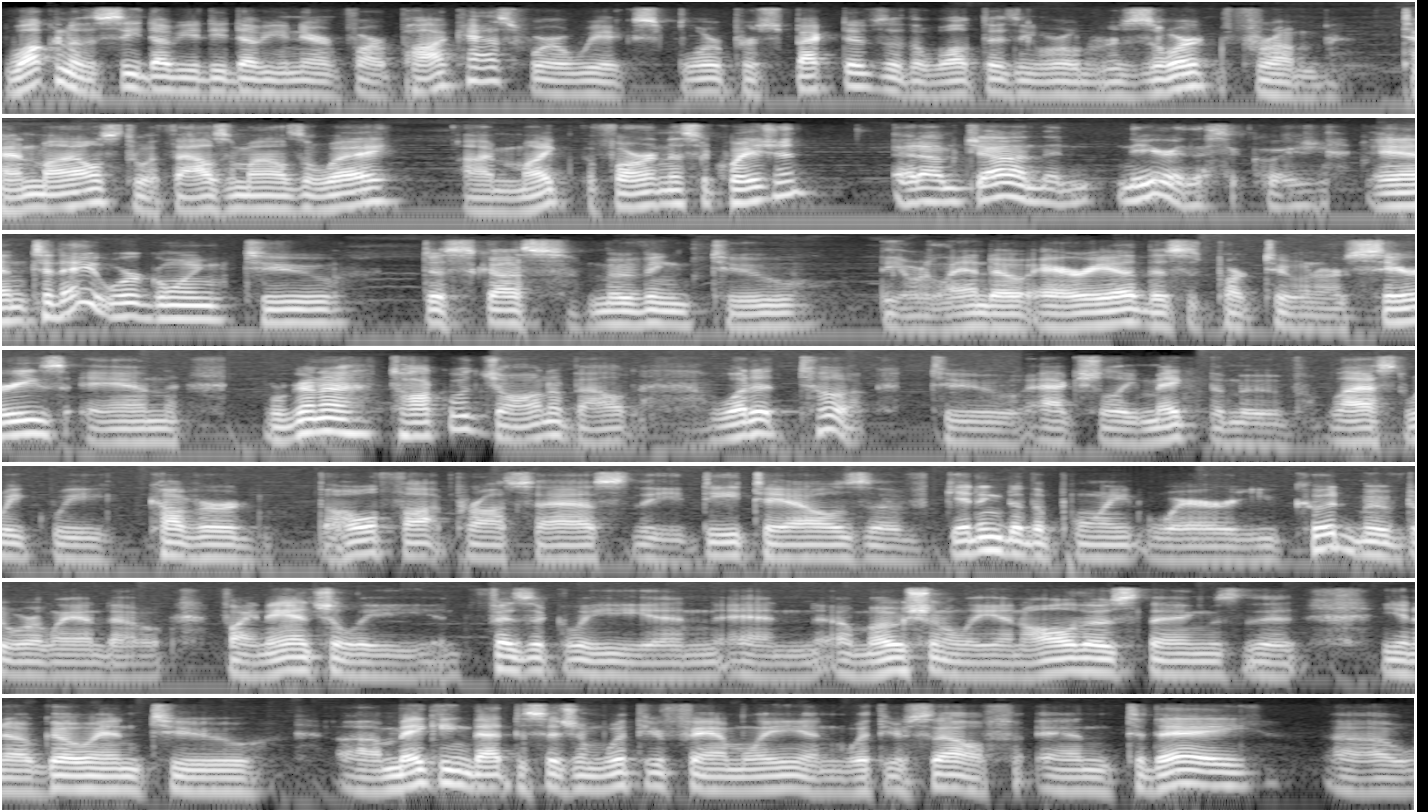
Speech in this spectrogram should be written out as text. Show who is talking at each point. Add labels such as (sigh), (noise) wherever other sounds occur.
Speaker 1: Welcome to the See WDW Near and Far podcast, where we explore perspectives of the Walt Disney World Resort from 10 miles to 1,000 miles away. I'm Mike, the far in this equation.
Speaker 2: And I'm John, the near in this equation.
Speaker 1: And today we're going to discuss moving to the Orlando area. This is part two in our series, and we're going to talk with John about what it took to actually make the move. Last week we covered the whole thought process, the details of getting to the point where you could move to Orlando financially and physically and and emotionally and all those things that you know go into uh, making that decision with your family and with yourself. And today, uh,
